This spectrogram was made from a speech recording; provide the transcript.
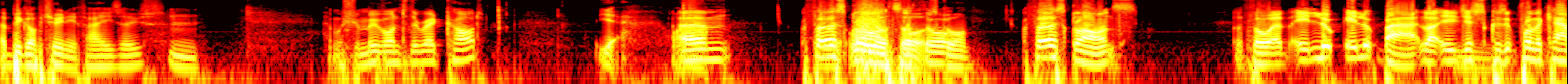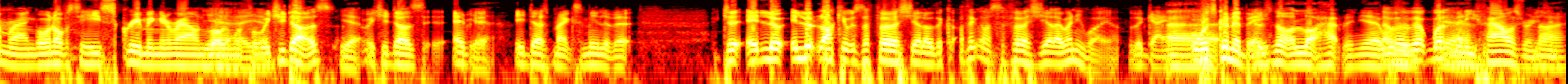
a big opportunity for Jesus. Mm. And we should move on to the red card. Yeah. Um, first what are your glance, I thoughts? thought, Go on. first glance, I thought it looked it looked bad. Like it just Mm. because from the camera angle, and obviously he's screaming around, rolling Yeah, the foot, yeah. which he does. Yeah. Which he does. It, Yeah. He does make some meal of it. Ju- It looked it looked like it was the first yellow. of The, I think that was the first yellow anyway of the game. or was Uh, going to be. There's not a lot happening. Yeah, there, there weren't yeah. many fouls or anything. No.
